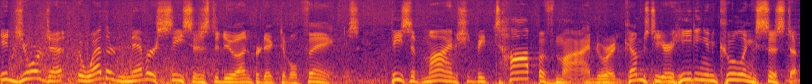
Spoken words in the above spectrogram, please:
In Georgia, the weather never ceases to do unpredictable things. Peace of mind should be top of mind where it comes to your heating and cooling system.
